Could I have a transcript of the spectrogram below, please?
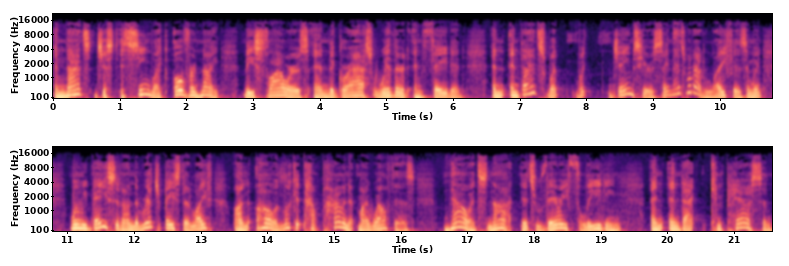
And that's just, it seemed like overnight these flowers and the grass withered and faded. And, and that's what, what James here is saying that's what our life is. And when, when we base it on the rich base their life on, oh, look at how permanent my wealth is. No, it's not. It's very fleeting. And, and that comparison,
